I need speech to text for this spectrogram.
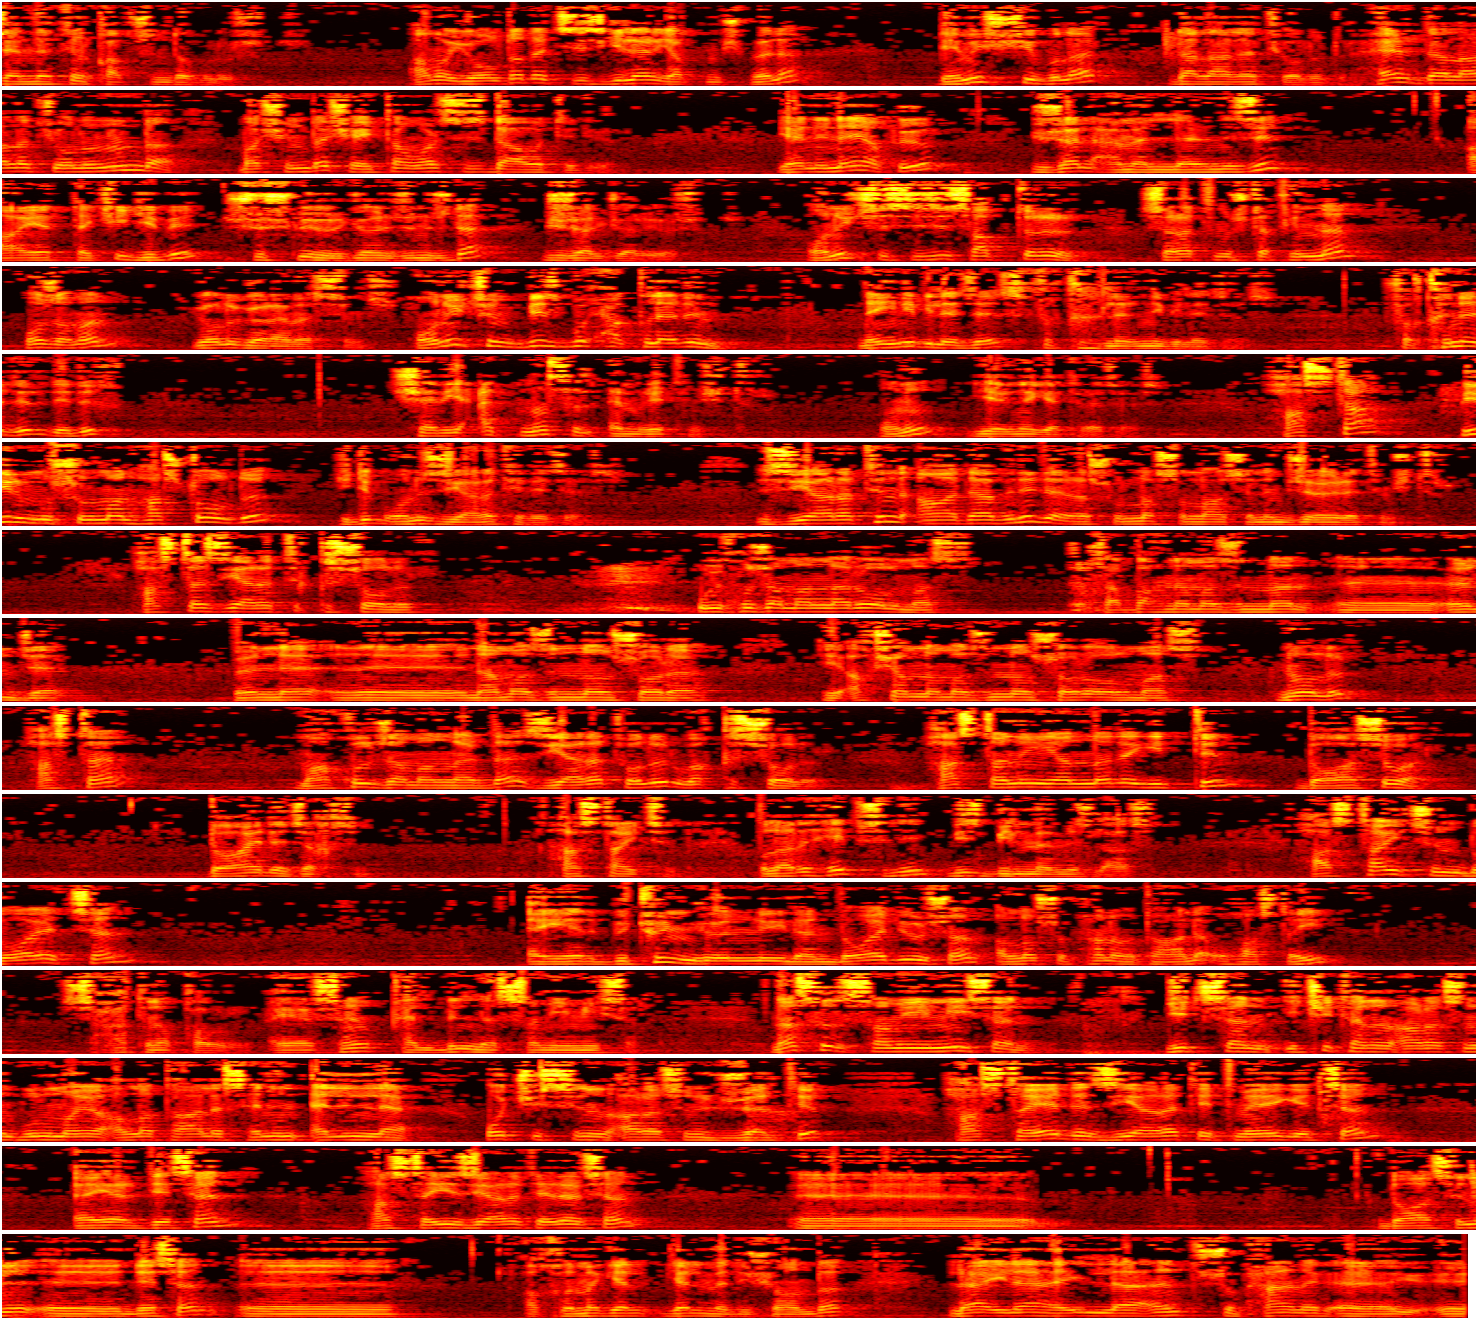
زندین قب سند بلوس اب یول تو گل یا بلا تمس بلات دلالت چولود ہر دلالت چولن دہ مشم دہ شیتھام دعوت تیل یعنی افوال ایم ایل اینز آیت تجیب سہ جزال جوری ہنچر سراط مستم نا ازمانس بولیر نئی فرد ایم ریٹ مسٹر گیترس ہستاسلم ہسٹول دید بونے زیئرات آداب نے صلی اللہ علیم زئرت مستر ہاستا زیادول اُلخو زمان لہر اول مس صباہ نماز انجہ نماز ان شورہ یہ اقشام نماز ان شورہ اول ماس نولر ہستا ماکول زمان لردا زیارہ تھولر وقت سولر ہستانے جگسن ہستائ چل رہے بلنا مجھ لاس ہستائ چن دہ eğer bütün gönlüyle dua ediyorsan Allah subhanehu ve teala o hastayı sıhhatine kavurur. Eğer sen kalbinle samimiysen nasıl samimiysen gitsen iki tenin arasını bulmaya Allah teala senin elinle o çizsinin arasını düzeltip hastaya da ziyaret etmeye geçsen eğer desen hastayı ziyaret edersen eee duasını e, desen eee aklıma gel gelmedi şu anda. La ilahe illa ent subhanek e, e,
